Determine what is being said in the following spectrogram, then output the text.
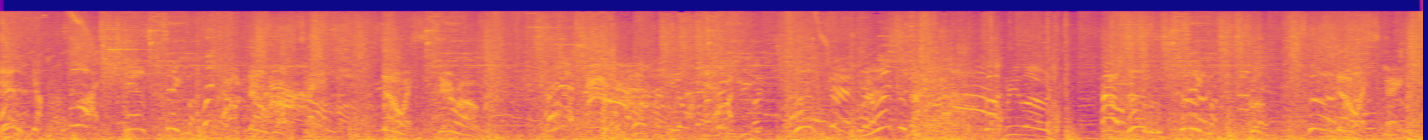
Inja! Fly! And Sigma! No it's zero! Reload! Sigma! No escape!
